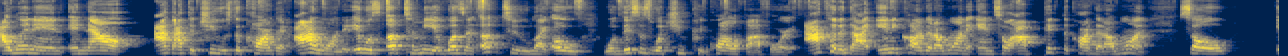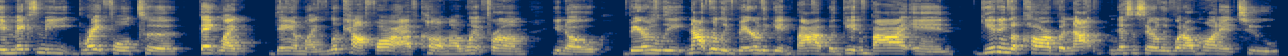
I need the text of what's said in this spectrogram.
I went in and now I got to choose the car that I wanted. It was up to me. It wasn't up to like, oh, well, this is what you could qualify for. I could have got any car that I wanted. And so I picked the car that I want. So it makes me grateful to think like, damn, like look how far I've come. I went from, you know, barely, not really barely getting by, but getting by and getting a car, but not necessarily what I wanted to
